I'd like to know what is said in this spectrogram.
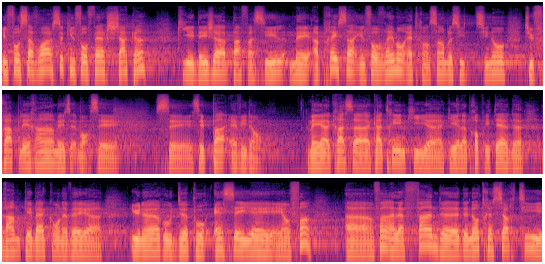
il faut savoir ce qu'il faut faire chacun qui est déjà pas facile, mais après ça, il faut vraiment être ensemble, sinon tu frappes les rames et bon, c'est pas évident. Mais euh, grâce à Catherine, qui, euh, qui, est la propriétaire de RAM Québec, on avait euh, une heure ou deux pour essayer. Et enfin, enfin à la fin de, notre sortie,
